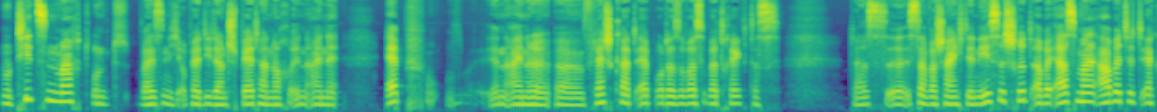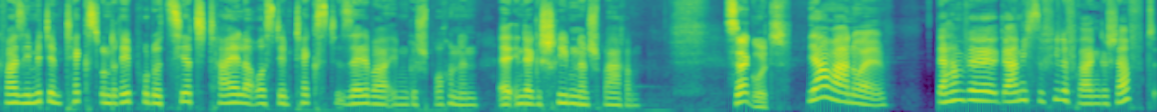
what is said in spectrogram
Notizen macht und weiß nicht, ob er die dann später noch in eine App in eine äh, Flashcard-App oder sowas überträgt, das, das äh, ist dann wahrscheinlich der nächste Schritt. Aber erstmal arbeitet er quasi mit dem Text und reproduziert Teile aus dem Text selber im gesprochenen, äh, in der geschriebenen Sprache. Sehr gut. Ja, Manuel, da haben wir gar nicht so viele Fragen geschafft,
